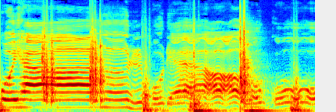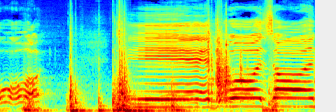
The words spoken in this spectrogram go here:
고향을 보려고 제주선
